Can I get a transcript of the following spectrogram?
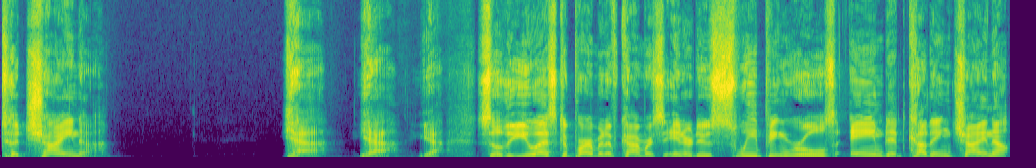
to China. Yeah, yeah, yeah. So the U.S. Department of Commerce introduced sweeping rules aimed at cutting China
